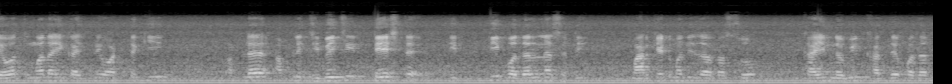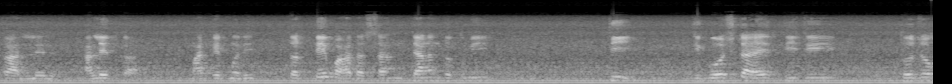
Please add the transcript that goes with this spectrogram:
तेव्हा तुम्हालाही काहीतरी वाटतं की आपल्या आपली जिभेची टेस्ट आहे ती ती बदलण्यासाठी मार्केटमध्ये जात असतो काही नवीन खाद्यपदार्थ आले आलेत का मार्केटमध्ये तर ते पाहत असता आणि त्यानंतर तुम्ही ती जी गोष्ट आहे ती जी तो जो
